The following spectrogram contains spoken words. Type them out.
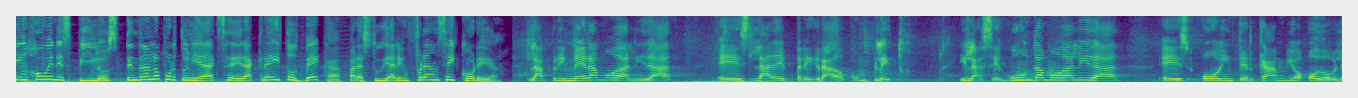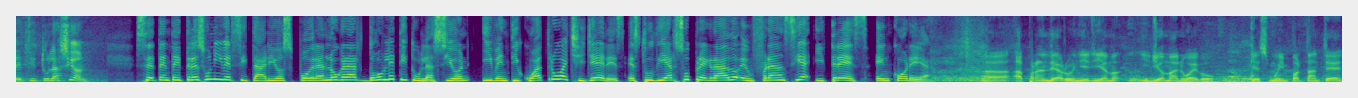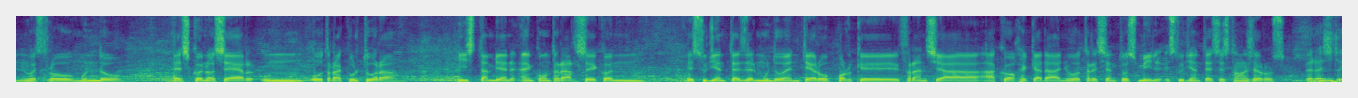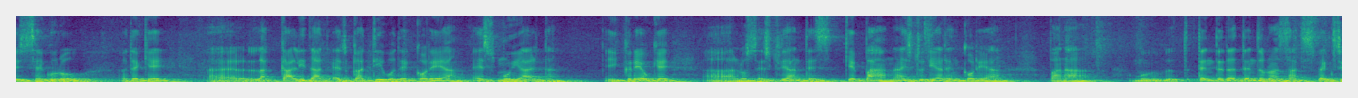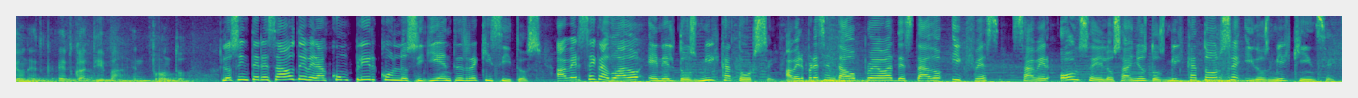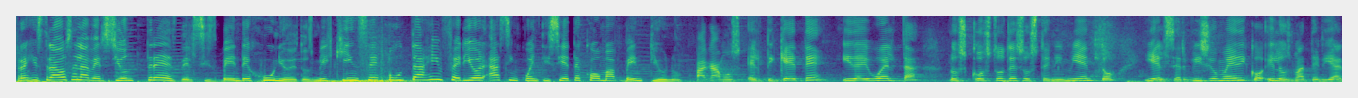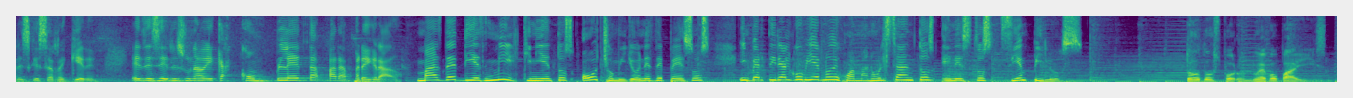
100 jóvenes pilos tendrán la oportunidad de acceder a créditos beca para estudiar en Francia y Corea. La primera modalidad es la de pregrado completo y la segunda modalidad es o intercambio o doble titulación. 73 universitarios podrán lograr doble titulación y 24 bachilleres estudiar su pregrado en Francia y 3 en Corea. Uh, aprender un idioma, idioma, nuevo, que es muy importante en nuestro mundo, es conocer otra cultura y también encontrarse con estudiantes del mundo entero porque Francia acoge cada año 300.000 estudiantes extranjeros. Pero estoy seguro de que uh, la calidad educativa de Corea es muy alta y creo que uh, los estudiantes que van a estudiar en Corea van a tener, tener una satisfacción educativa en pronto. Los interesados deberán cumplir con los siguientes requisitos. Haberse graduado en el 2014, haber presentado pruebas de estado ICFES, saber 11 de los años 2014 y 2015, registrados en la versión 3 del CISBEN de junio de 2015, puntaje inferior a 57,21. Pagamos el tiquete, ida y vuelta, los costos de sostenimiento y el servicio médico y los materiales que se requieren. Es decir, es una beca completa para pregrado. Más de 10.500 8 millones de pesos invertirá el gobierno de Juan Manuel Santos en estos 100 pilos. Todos por un nuevo país.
